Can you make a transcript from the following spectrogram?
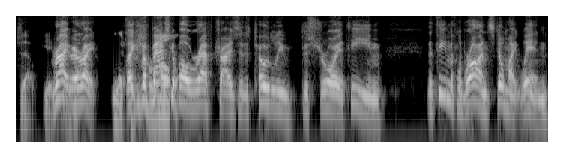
So, you- right, right, not right. Like if a basketball ref tries to totally destroy a team, the team with LeBron still might win.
